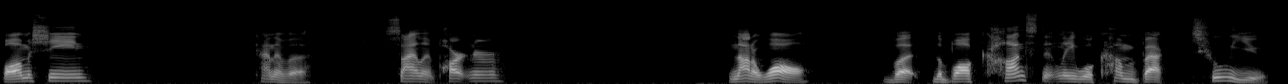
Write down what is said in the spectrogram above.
ball machine, it's kind of a silent partner, not a wall, but the ball constantly will come back to you.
